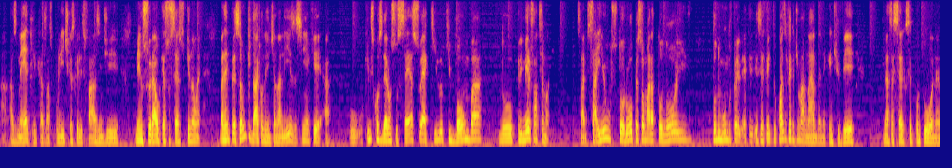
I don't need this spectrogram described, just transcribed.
às métricas, às políticas que eles fazem de mensurar o que é sucesso e o que não é. Mas a impressão que dá quando a gente analisa, assim, é que a, o, o que eles consideram sucesso é aquilo que bomba no primeiro final de semana, sabe? Saiu, estourou, o pessoal maratonou e todo mundo foi. É esse efeito, quase efeito de manada, né? Que a gente vê nessa série que você pontuou, né?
